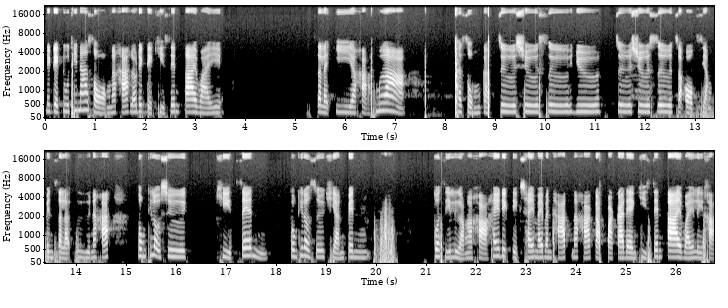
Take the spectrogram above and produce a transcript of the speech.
เด็กๆดูที่หน้า 2 นะคะ แล้วเด็กๆขีดเส้นใต้ไว้ สระอีอะค่ะ เมื่อผสมกับจือชื่อซือยือจือชื่อซือจะออกเสียงเป็นสระอือนะคะ ตรงที่เราชื่อขีดเส้น ตรงที่เราซื้อเขียนเป็น ตัวสีเหลืองอะค่ะ ให้เด็กๆใช้ไม้บรรทัดนะคะ กับปากกาแดงขีดเส้นใต้ไว้เลยค่ะ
